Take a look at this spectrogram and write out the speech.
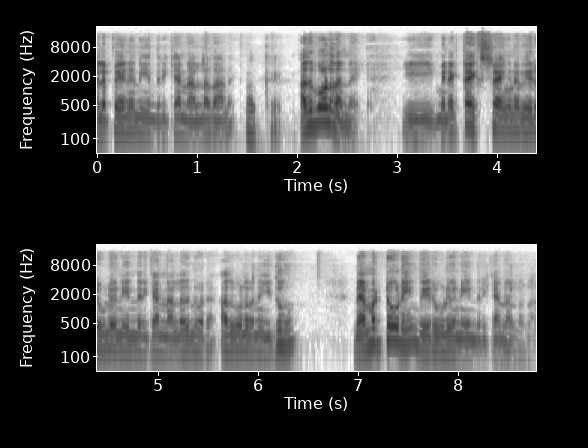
എലപ്പേനെ നിയന്ത്രിക്കാൻ നല്ലതാണ്. അതുപോലെ തന്നെ ഈ മിനക്ട എക്സ്ട്രാ എങ്ങനെ വേരുകളെ നിയന്ത്രിക്കാൻ നല്ലതെന്ന് പറയാം അതുപോലെ തന്നെ ഇതും നെമറ്റോടെയും വേരുകളെ നിയന്ത്രിക്കാൻ നല്ലതാണ്.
